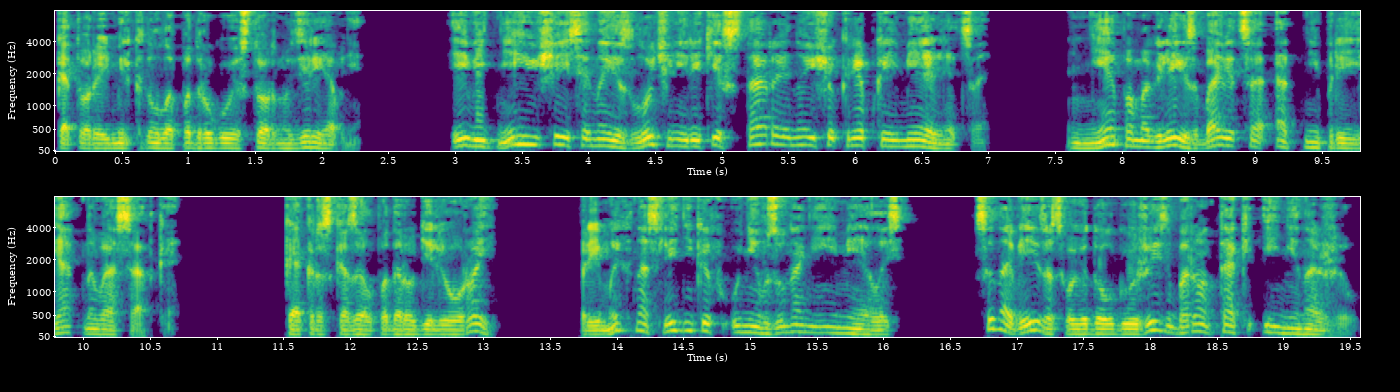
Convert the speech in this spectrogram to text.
которое мелькнуло по другую сторону деревни, и виднеющаяся на излучине реки старая, но еще крепкая мельница, не помогли избавиться от неприятного осадка. Как рассказал по дороге Леурой, прямых наследников у Невзуна не имелось, сыновей за свою долгую жизнь барон так и не нажил.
